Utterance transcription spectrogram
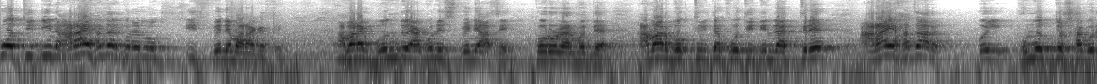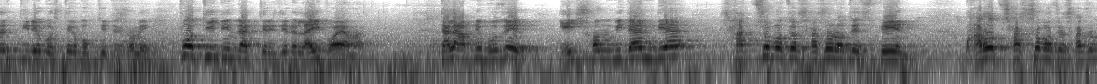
প্রতিদিন আড়াই হাজার করে লোক স্পেনে মারা গেছে। আমার এক বন্ধু এখন স্পেনে আছে করোনার মধ্যে। আমার বক্তৃতা প্রতিদিন রাত্রে আড়াই হাজার ওই ভূমধ্য সাগরের তীরে বসে থেকে বক্তৃতা শোনে। প্রতিদিন রাত্রে যেটা লাইভ হয় আমার। তাহলে আপনি বোঝেন, এই সংবিধান দিয়ে সাতশো বছর শাসন হচ্ছে স্পেন। ভারত সাতশো বছর শাসন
